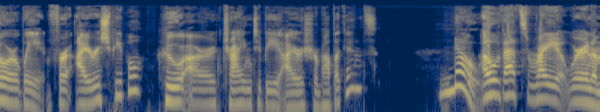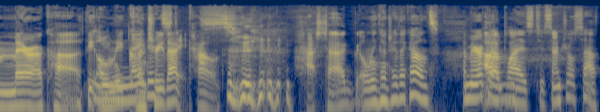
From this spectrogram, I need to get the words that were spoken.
For, wait, for Irish people who are trying to be Irish Republicans? No. Oh, that's right. We're in America, the only United country that counts. Hashtag the only country that counts. America Um, applies to Central, South,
